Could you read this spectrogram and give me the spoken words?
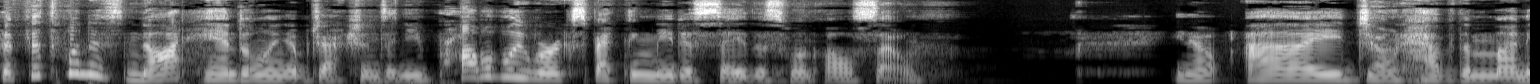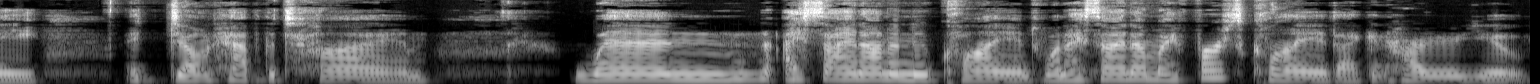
The fifth one is not handling objections, and you probably were expecting me to say this one also. You know, I don't have the money. I don't have the time. When I sign on a new client, when I sign on my first client, I can hire you.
